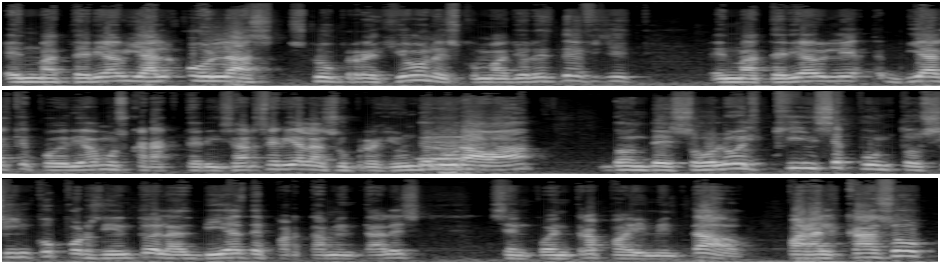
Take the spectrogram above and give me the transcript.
en materia vial o las subregiones con mayores déficits en materia vial que podríamos caracterizar sería la subregión del Urabá, donde solo el 15.5% de las vías departamentales se encuentra pavimentado. Para el caso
